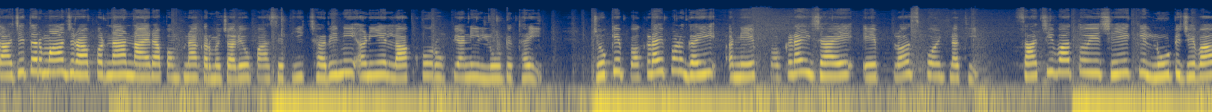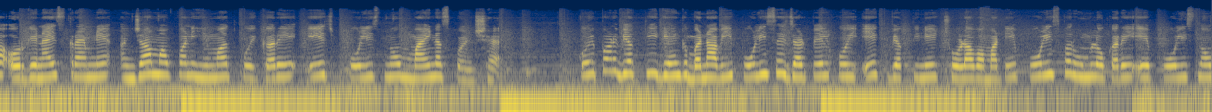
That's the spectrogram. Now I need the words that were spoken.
તાજેતરમાં જ રાપરના નાયરા પંપના કર્મચારીઓ પાસેથી છરીની અણીએ લાખો રૂપિયાની લૂંટ થઈ. જો કે પકડાઈ પણ ગઈ અને પકડાઈ જાય એ પ્લસ પોઈન્ટ નથી. સાચી વાત તો એ છે કે લૂંટ જેવા ઓર્ગેનાઇઝ ક્રાઇમને અંજામ આપવાની હિંમત કોઈ કરે એ જ પોલીસનો માઇનસ પોઈન્ટ છે. કોઈ પણ વ્યક્તિ ગેંગ બનાવી પોલીસે ઝડપેલ કોઈ એક વ્યક્તિને છોડાવવા માટે પોલીસ પર હુમલો કરે એ પોલીસનો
